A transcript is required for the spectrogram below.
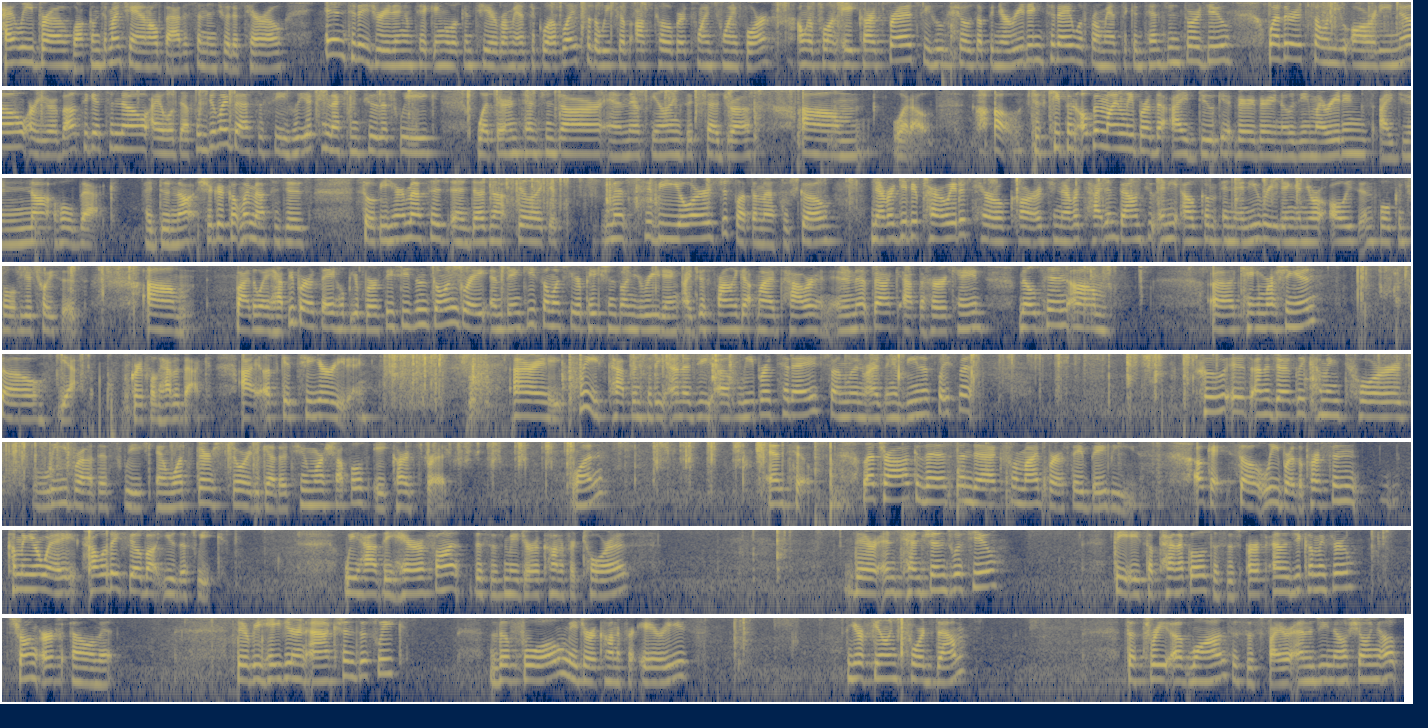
Hi Libra, welcome to my channel, Baddison Intuitive Tarot. In today's reading, I'm taking a look into your romantic love life for the week of October 2024. I'm going to pull an eight card spread, see who shows up in your reading today with romantic intentions towards you. Whether it's someone you already know or you're about to get to know, I will definitely do my best to see who you're connecting to this week, what their intentions are, and their feelings, etc. Um, what else? Oh, just keep an open mind, Libra, that I do get very, very nosy in my readings. I do not hold back. I do not sugarcoat my messages. So if you hear a message and it does not feel like it's meant to be yours, just let the message go. Never give your power away to tarot cards. You're never tied and bound to any outcome in any reading, and you're always in full control of your choices. Um, by the way, happy birthday. Hope your birthday season's going great. And thank you so much for your patience on your reading. I just finally got my power and internet back after Hurricane Milton um, uh, came rushing in. So, yeah, grateful to have it back. All right, let's get to your reading. All right, please tap into the energy of Libra today, Sun, Moon, Rising, and Venus placements. Who is energetically coming towards Libra this week, and what's their story together? Two more shuffles, eight card spread. One and two. Let's rock this and deck for my birthday babies. Okay, so Libra, the person coming your way, how will they feel about you this week? We have the Hierophant. This is Major Arcana for Taurus. Their intentions with you. The Ace of Pentacles. This is Earth energy coming through. Strong Earth element. Their behavior and actions this week. The Fool. Major Arcana for Aries. Your feelings towards them. The Three of Wands. This is fire energy now showing up.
